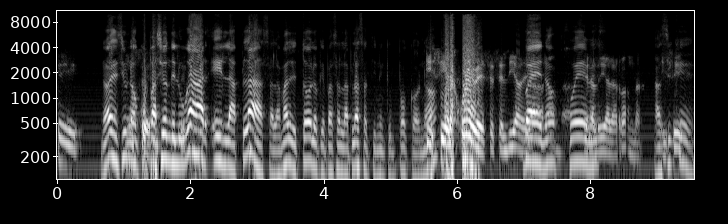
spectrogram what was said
Sí, ¿no? Es decir, una No sé. ocupación de lugar, es la plaza, la madre, todo lo que pasa en la plaza tiene que un poco, ¿no? Y sí, era jueves, es el día de Bueno, la ronda. jueves. Era el día de la ronda. Así Y sí, que,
